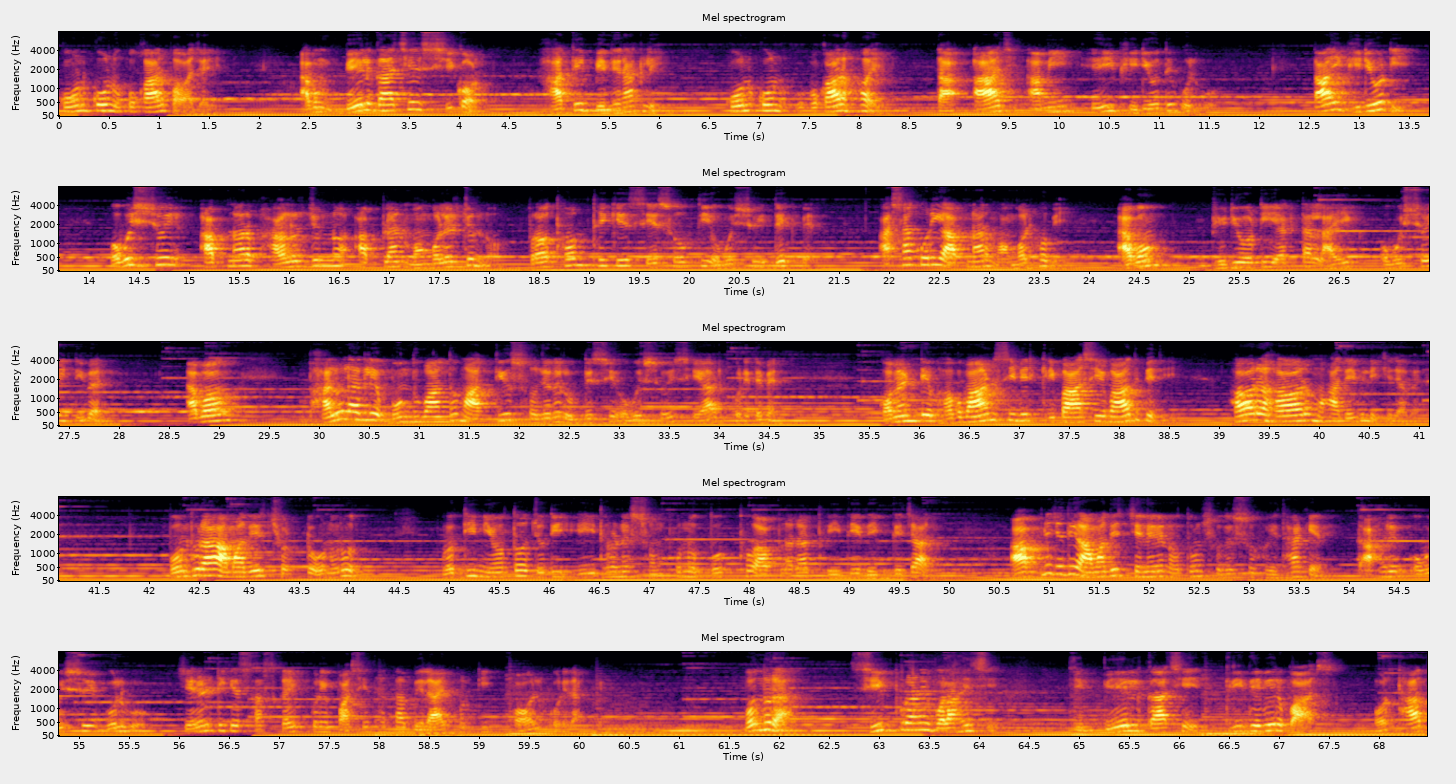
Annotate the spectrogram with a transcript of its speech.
কোন কোন উপকার পাওয়া যায়? এবং বেল গাছের শিকড় হাতে বেঁধে রাখলে কোন কোন উপকার হয়, তা আজ আমি এই ভিডিওতে বলব। তাই ভিডিওটি অবশ্যই আপনার ভালোর জন্য, আপনার মঙ্গলের জন্য প্রথম থেকে শেষ অবধি অবশ্যই দেখবেন। আশা করি আপনার মঙ্গল হবে এবং ভিডিওটি একটা লাইক অবশ্যই দিবেন এবং ভালো লাগলে বন্ধু বান্ধব আত্মীয় স্বজনের উদ্দেশ্যে অবশ্যই শেয়ার করে দেবেন। কমেন্টে ভগবান শিবের কৃপা, আশীর্বাদ পেতে হর হর মহাদেব লিখে যাবেন। বন্ধুরা, আমাদের ছোট্ট অনুরোধ, প্রতিনিয়ত যদি এই ধরনের সম্পূর্ণ তথ্য আপনারা ফ্রিতে দেখতে চান, আপনি যদি আমাদের চ্যানেলে নতুন সদস্য হয়ে থাকেন, তাহলে অবশ্যই বলব চ্যানেলটিকে সাবস্ক্রাইব করে পাশে থাকা বেল আইকনটি অল করে রাখবেন। বন্ধুরা শিব পুরাণে বলা হয়েছে যে বেল গাছে ত্রিদেবের বাস, অর্থাৎ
